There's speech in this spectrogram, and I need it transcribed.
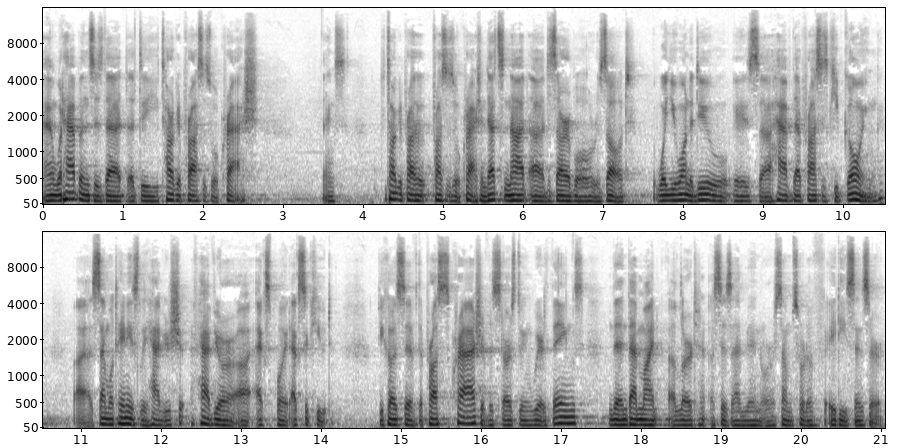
And what happens is that the target process will crash. Thanks. The target pro- process will crash, and that's not a desirable result. What you want to do is uh, have that process keep going, uh, simultaneously have your, sh- have your uh, exploit execute. Because if the process crash, if it starts doing weird things, then that might alert a sysadmin or some sort of AD sensor.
